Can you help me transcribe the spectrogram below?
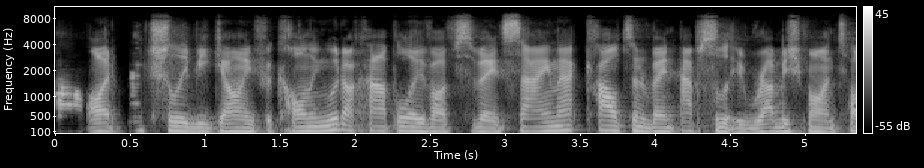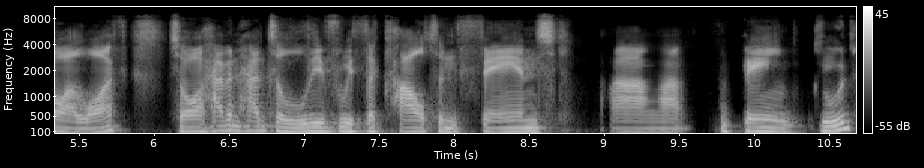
uh, I'd actually be going for Collingwood. I can't believe I've been saying that. Carlton have been absolutely rubbish my entire life, so I haven't had to live with the Carlton fan fans uh, being good.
